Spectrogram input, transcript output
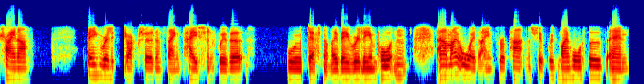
trainer. Being really structured and staying patient with it would definitely be really important. Um, I always aim for a partnership with my horses and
